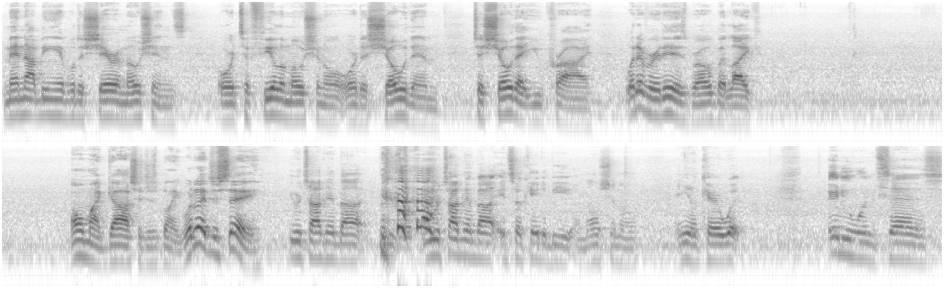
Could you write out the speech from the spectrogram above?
men not being able to share emotions or to feel emotional or to show them, to show that you cry, whatever it is, bro. But like, oh my gosh, I just blanked. What did I just say? You were talking about you, you were talking about it's okay to be emotional, and you don't care what anyone says.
